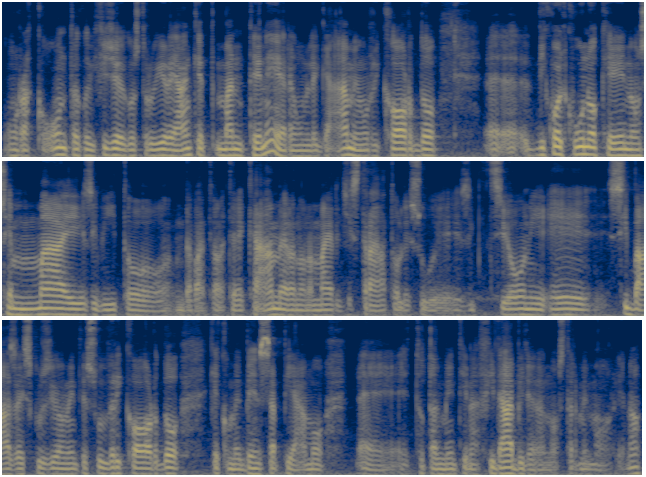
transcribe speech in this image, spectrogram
un racconto, è difficile costruire anche mantenere un legame, un ricordo eh, di qualcuno che non si è mai esibito davanti a una telecamera, non ha mai registrato le sue esibizioni e si basa esclusivamente sul ricordo che come ben sappiamo è totalmente inaffidabile nella nostra memoria, no?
